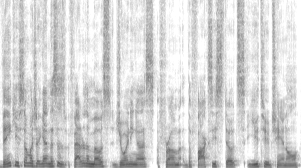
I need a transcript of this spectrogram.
thank you so much again. This is Fatter Than Most joining us from the Foxy Stoats YouTube channel.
